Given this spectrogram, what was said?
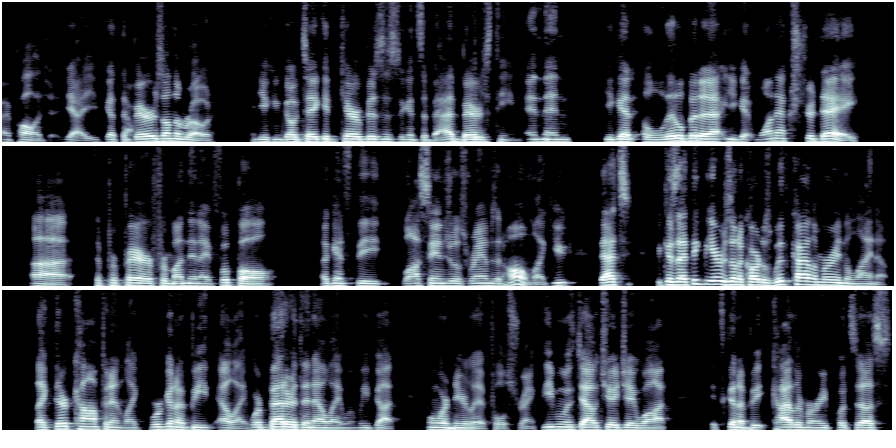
I apologize. Yeah, you've got the yeah. Bears on the road, and you can go take care of business against a bad Bears team, and then you get a little bit of you get one extra day uh, to prepare for Monday Night Football against the Los Angeles Rams at home. Like you, that's because I think the Arizona Cardinals with Kyler Murray in the lineup, like they're confident, like we're gonna beat LA. We're better than LA when we've got when we're nearly at full strength. Even without JJ Watt, it's gonna be Kyler Murray puts us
